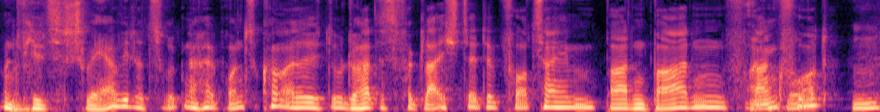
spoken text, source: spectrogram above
Und fiel es schwer, wieder zurück nach Heilbronn zu kommen? Also du, du hattest Vergleichsstätte Pforzheim, Baden-Baden, Frankfurt. Frankfurt. Hm.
